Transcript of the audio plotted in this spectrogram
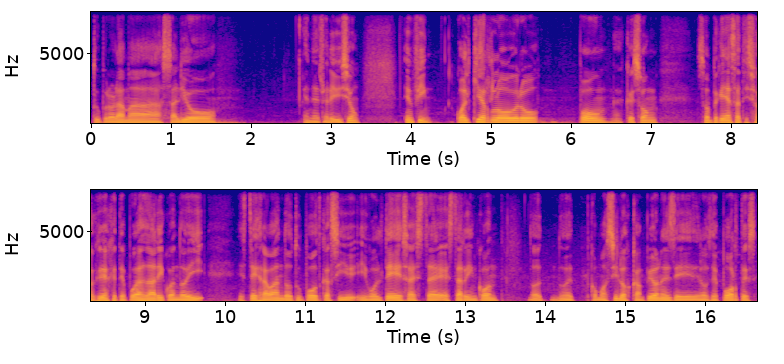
tu programa salió en la televisión. En fin, cualquier logro, pon, que son, son pequeñas satisfacciones que te puedas dar y cuando ahí estés grabando tu podcast y, voltees a este, este rincón, donde, como así los campeones de, los deportes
